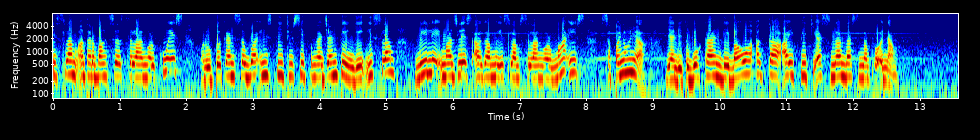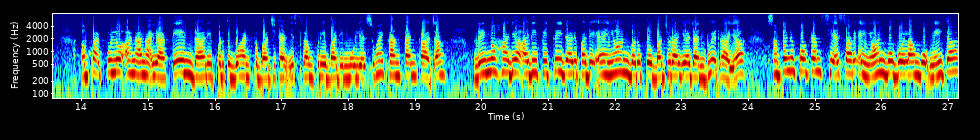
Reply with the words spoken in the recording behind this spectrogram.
Islam Antarabangsa Selangor KUIS merupakan sebuah institusi pengajian tinggi Islam milik Majlis Agama Islam Selangor MAIS sepenuhnya yang ditubuhkan di bawah Akta IPTS 1996. 40 anak-anak yatim dari Pertubuhan Kebajikan Islam Peribadi Mulia Sungai Kantan Kajang menerima hadiah Aidilfitri daripada Aeon berupa baju raya dan duit raya sempena program CSR Aeon Bubur Lambuk Mega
